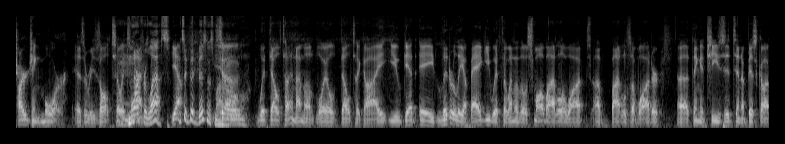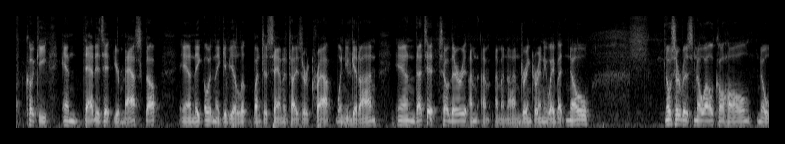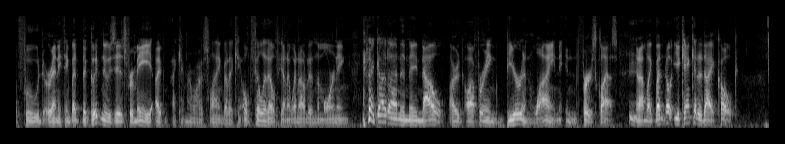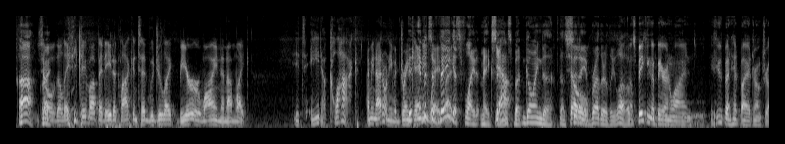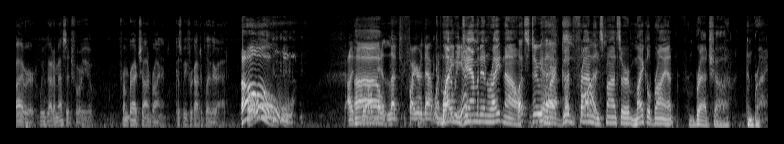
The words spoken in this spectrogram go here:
charging more as a result. So it's mm. More not, for less. Yeah, It's a good business model. So with Delta, and I'm a loyal Delta guy, you get a literally a baggie with one of those small bottle of, wat- of bottles of water, a thing of Cheez-Its, and a Biscoff cookie, and that is it. You're masked up, and they oh, and they give you a bunch of sanitizer crap when you mm-hmm. get on, and that's it. So there, I'm I'm, I'm a non-drinker anyway, but no. No service, no alcohol, no food or anything. But the good news is for me, I, I can't remember where I was flying, but I came, oh, Philadelphia, and I went out in the morning and I got on and they now are offering beer and wine in first class. And I'm like, but no, you can't get a Diet Coke. ah, So right. the lady came up at 8 o'clock and said, would you like beer or wine? And I'm like, it's 8 o'clock. I mean, I don't even drink if anyway. If it's a but- Vegas flight, it makes sense. Yeah. sense. But going to the So- city of brotherly love, Now, speaking of beer and wine, if you've been hit by a drunk driver, we've got a message for you from Bradshaw and Bryant because we forgot to play their ad. oh, Uh, well, let's fire that one why right don't we in. jam it in right now? Let's do From that. Our good Let's friend and sponsor, Michael Bryant from Bradshaw and Bryant.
